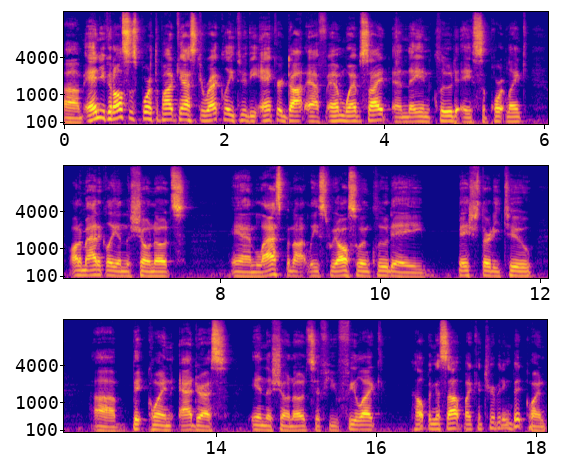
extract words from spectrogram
Um, and you can also support the podcast directly through the Anchor.fm website, and they include a support link automatically in the show notes. And last but not least, we also include a Base 32 uh, Bitcoin address in the show notes if you feel like helping us out by contributing Bitcoin.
